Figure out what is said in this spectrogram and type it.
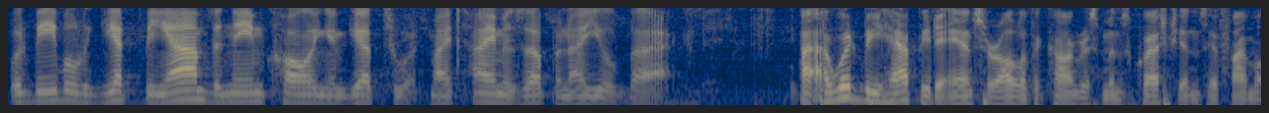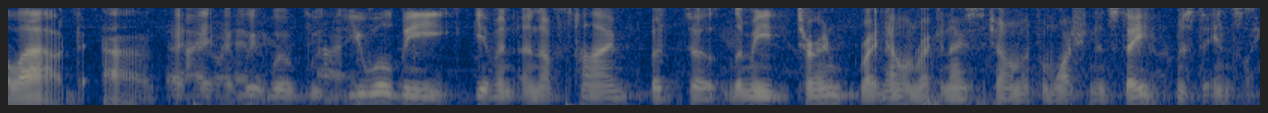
would be able to get beyond the name calling and get to it. My time is up and I yield back. I, I would be happy to answer all of the Congressman's questions if I'm allowed. Uh, I- I- I- we- we- we- You will be given enough time, but uh, let me turn right now and recognize the gentleman from Washington State, Mr. Inslee.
